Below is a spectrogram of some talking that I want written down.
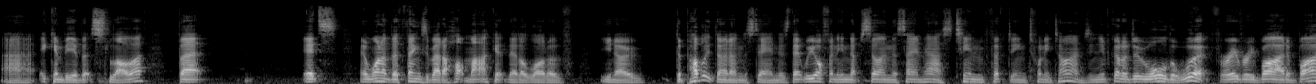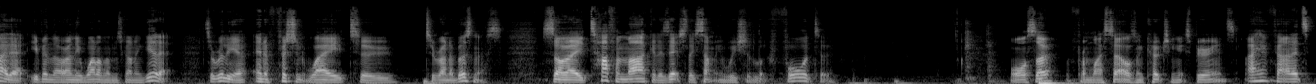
Uh, it can be a bit slower, but it's one of the things about a hot market that a lot of, you know, the public don't understand is that we often end up selling the same house 10, 15, 20 times. And you've got to do all the work for every buyer to buy that, even though only one of them is going to get it. It's a really inefficient way to to run a business. So a tougher market is actually something we should look forward to. Also, from my sales and coaching experience, I have found it's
